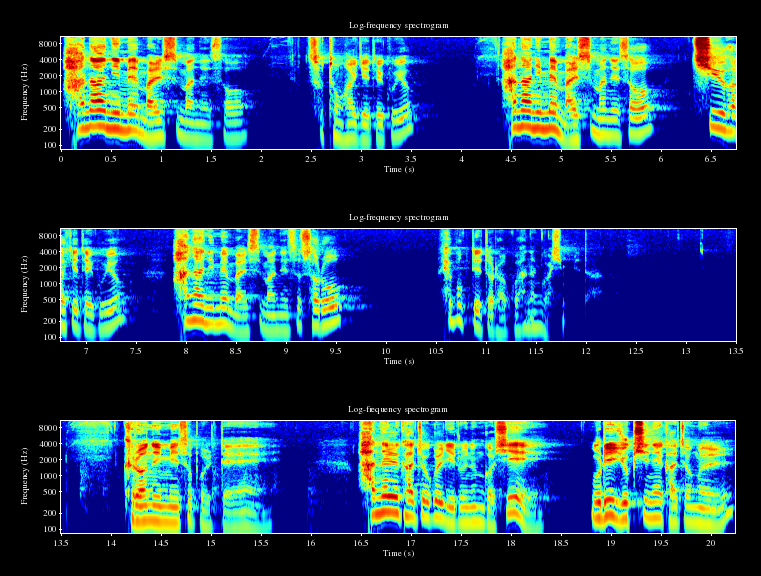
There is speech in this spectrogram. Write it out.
하나님의 말씀 안에서 소통하게 되고요. 하나님의 말씀 안에서 치유하게 되고요. 하나님의 말씀 안에서 서로 회복되더라고 하는 것입니다. 그런 의미에서 볼 때 하늘 가족을 이루는 것이 우리 육신의 가정을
